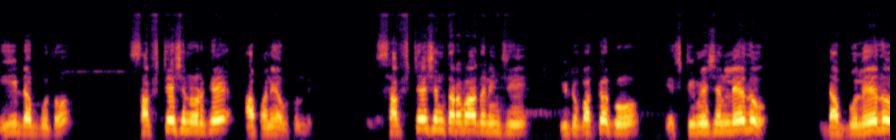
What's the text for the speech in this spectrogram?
ఈ డబ్బుతో సబ్ స్టేషన్ వరకే ఆ పని అవుతుంది. సబ్ స్టేషన్ తర్వాత నుంచి ఇటు పక్కకు ఎస్టిమేషన్ లేదు డబ్బు లేదు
